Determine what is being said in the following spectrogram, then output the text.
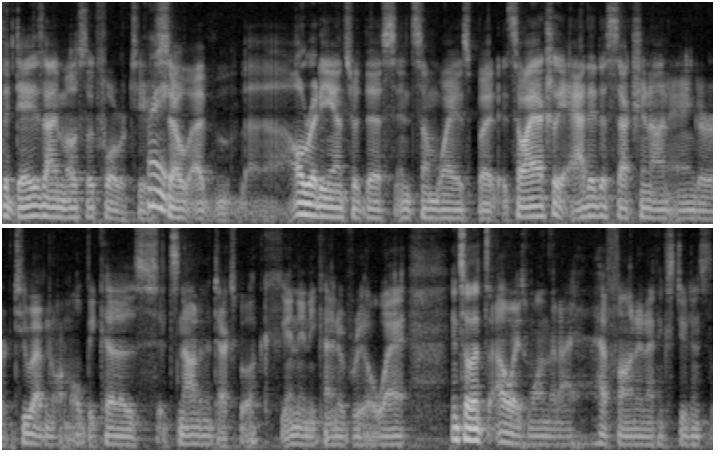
the days I most look forward to, Right. so I uh, already answered this in some ways, but so I actually added a section on anger to abnormal because it's not in the textbook in any kind of real way, and so that's always one that I have fun and I think students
